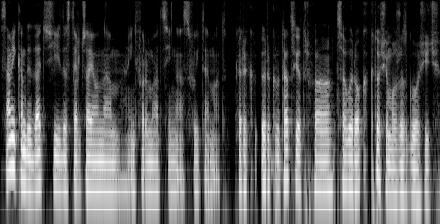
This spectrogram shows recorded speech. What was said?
sami kandydaci dostarczają nam informacji na swój temat. rekrutacja trwa cały rok. Kto się może zgłosić?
